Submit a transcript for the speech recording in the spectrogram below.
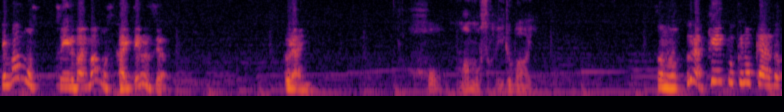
で、マンモスいる場合、マンモス書いてるんですよ。裏に。ほうマンモスがいる場合その裏警告のカードっ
